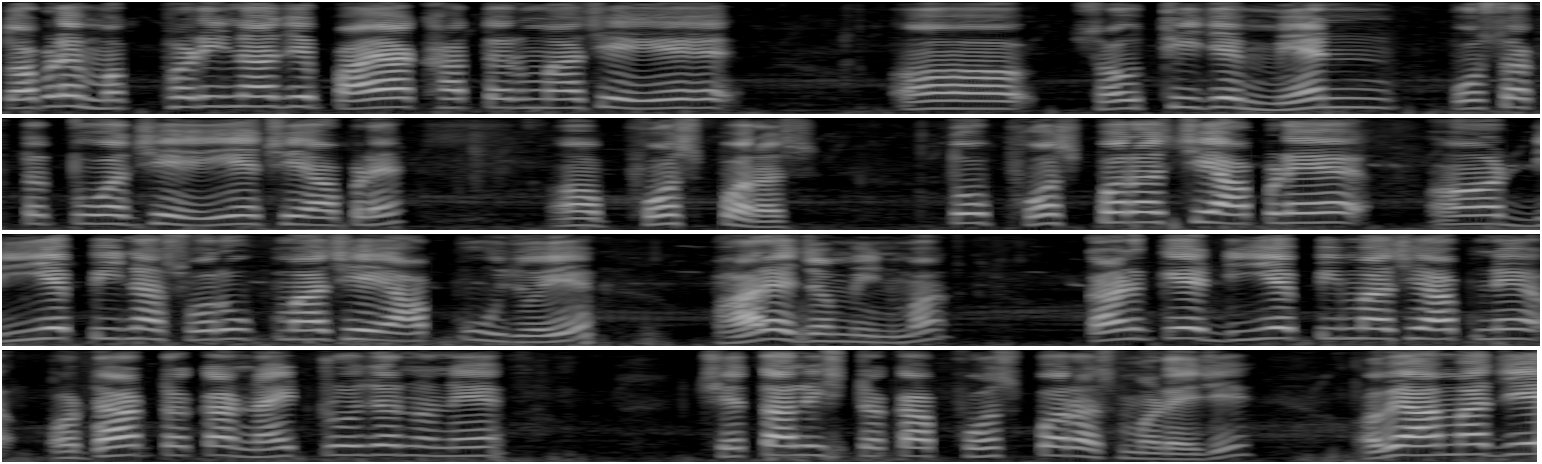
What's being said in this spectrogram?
તો આપણે મગફળીના જે પાયા ખાતરમાં છે એ સૌથી જે મેન પોષક તત્વ છે એ છે આપણે ફોસ્ફરસ. તો ફોસ્ફરસ છે આપણે ડીએપીના સ્વરૂપમાં છે આપવું જોઈએ ભારે જમીનમાં. કારણ કે ડીએપીમાં છે આપને અઢાર ટકા નાઇટ્રોજન અને છેતાલીસ ટકા ફોસ્ફરસ મળે છે. હવે આમાં જે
